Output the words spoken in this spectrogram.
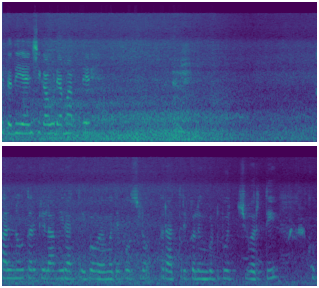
इथं दियांशिका उड्या मारते. काल नऊ तारखेला आम्ही रात्री गोव्यामध्ये पोचलो रात्री कलिंगूट बीचवरती खूप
